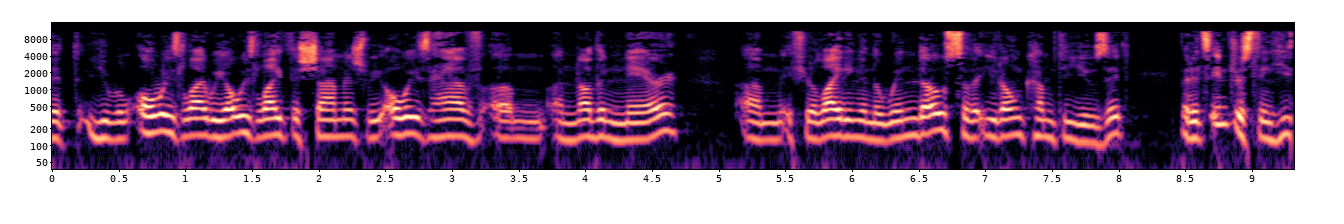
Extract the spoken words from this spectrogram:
that you will always light. We always light the shamish. We always have um, another nair um, if you're lighting in the window, so that you don't come to use it. But it's interesting. He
